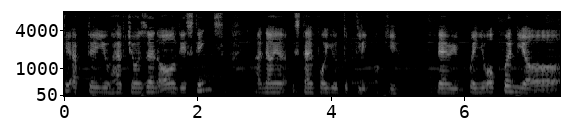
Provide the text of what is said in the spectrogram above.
okay after you have chosen all these things uh, now it's time for you to click OK then when you open your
